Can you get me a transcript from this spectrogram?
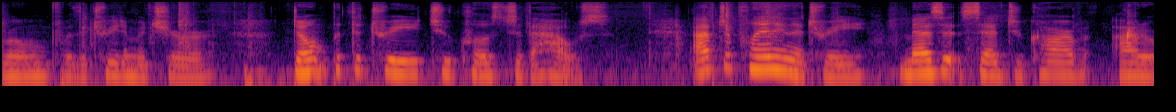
room for the tree to mature. Don't put the tree too close to the house. After planting the tree, Mezitt said to carve out a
